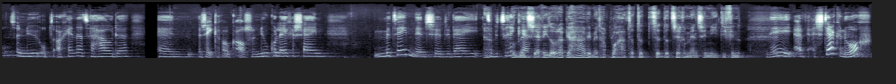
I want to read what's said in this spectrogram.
continu op de agenda te houden. En zeker ook als er nieuwe collega's zijn, meteen mensen erbij Ja, te betrekken. Mensen zeggen niet, oh, daar heb je haar weer met haar plaat. Dat, dat, dat zeggen mensen niet. Die vinden, Nee, eh, sterker nog,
